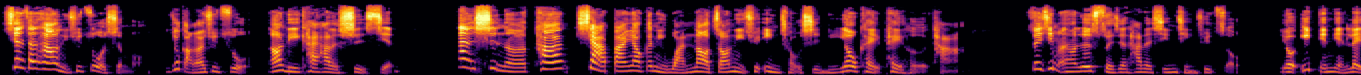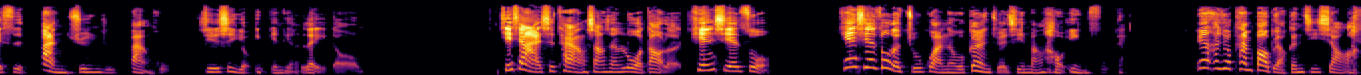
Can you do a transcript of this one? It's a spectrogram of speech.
现在他要你去做什么，你就赶快去做，然后离开他的视线。但是呢，他下班要跟你玩闹，找你去应酬时，你又可以配合他。所以基本上就是随着他的心情去走，有一点点类似伴君如伴虎，其实是有一点点累的哦。接下来是太阳上升落到了天蝎座。天蝎座的主管呢，我个人觉得其实蛮好应付的，因为他就看报表跟绩效啊，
